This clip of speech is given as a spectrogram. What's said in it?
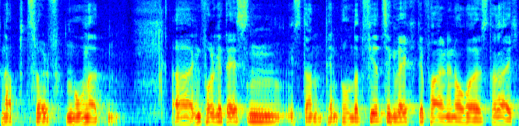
knapp zwölf Monaten. Äh, infolgedessen ist dann Tempo 140 weggefallen in Oberösterreich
